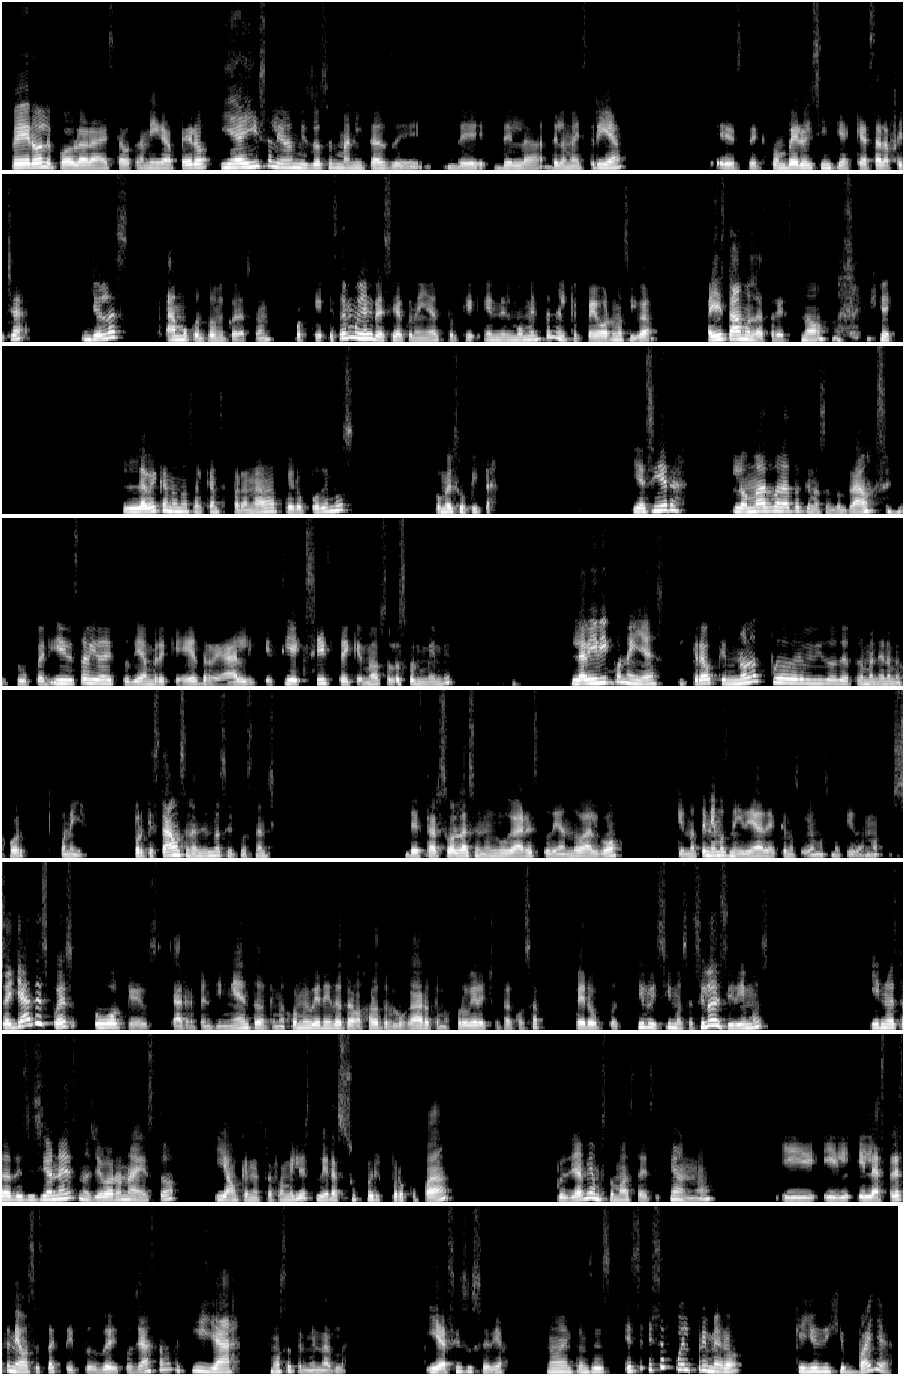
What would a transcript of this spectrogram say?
pero le puedo hablar a esta otra amiga, pero, y ahí salieron mis dos hermanitas de, de, de, la, de la maestría, este, son y Cintia, que hasta la fecha yo las amo con todo mi corazón, porque estoy muy agradecida con ellas, porque en el momento en el que peor nos iba, ahí estábamos las tres, ¿no? la beca no nos alcanza para nada, pero podemos comer sopita. Y así era, lo más barato que nos encontramos en el súper y esta vida de estudiambre que es real y que sí existe, que no solo son memes, la viví con ellas y creo que no las pude haber vivido de otra manera mejor que con ellas, porque estábamos en las mismas circunstancias de estar solas en un lugar estudiando algo que no teníamos ni idea de qué nos habíamos metido, ¿no? O sea, ya después hubo que arrepentimiento, que mejor me hubiera ido a trabajar a otro lugar o que mejor hubiera hecho otra cosa, pero pues sí lo hicimos, así lo decidimos y nuestras decisiones nos llevaron a esto y aunque nuestra familia estuviera súper preocupada, pues ya habíamos tomado esta decisión, ¿no? Y, y, las tres teníamos esta actitud de, pues ya estamos aquí y ya, vamos a terminarla. Y así sucedió, ¿no? Entonces, ese, fue el primero que yo dije, vaya.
